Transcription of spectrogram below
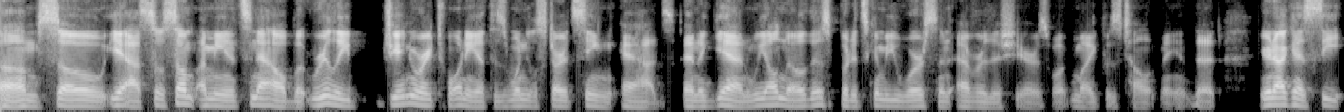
um, so yeah, so some, I mean, it's now, but really January 20th is when you'll start seeing ads. And again, we all know this, but it's going to be worse than ever this year, is what Mike was telling me that you're not going to see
